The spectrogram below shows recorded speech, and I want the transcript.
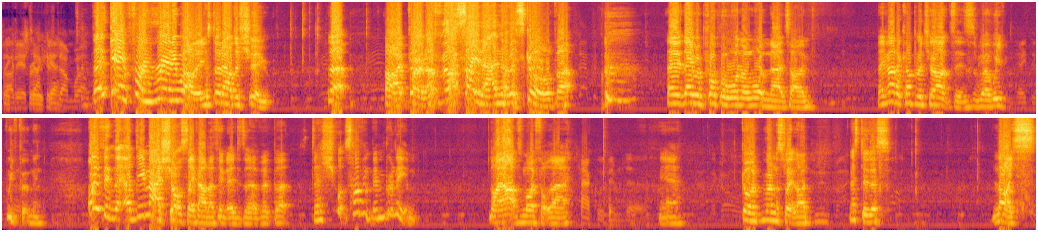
they Now the through attack has again. done well. They're getting through really well. They just don't know how to shoot. Look, all right, fair enough. I say that and now they score, but they they were proper one on one that time. They've had a couple of chances where we we put them in. I think that uh, the amount of shots they've had, I think they deserve it, but their shots haven't been brilliant. Like, that was my fault there. Tackled him there. Yeah. Go on, run the straight line. Let's do this. Nice.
